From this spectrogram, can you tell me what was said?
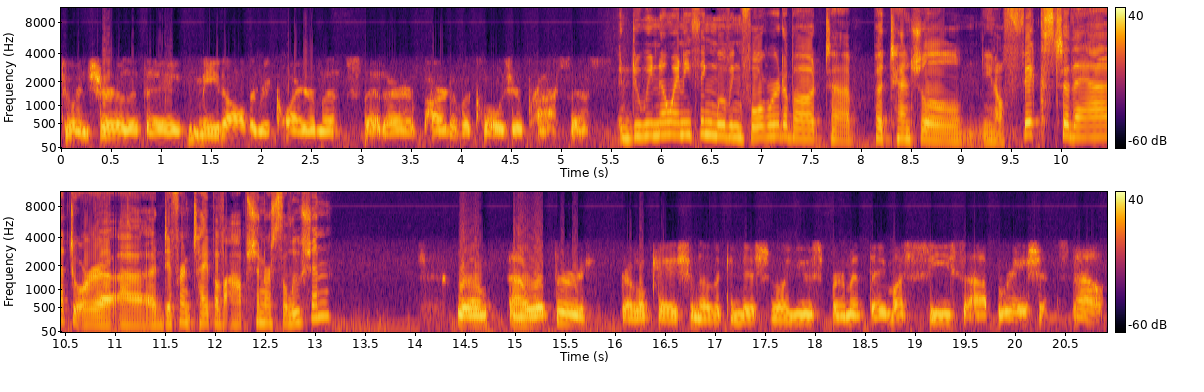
to ensure that they meet all the requirements that are part of a closure process. Do we know anything moving forward about uh, potential, you know, fix to that or a, a different type of option or solution? Well, uh, with the revocation of the conditional use permit, they must cease operations. Now,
